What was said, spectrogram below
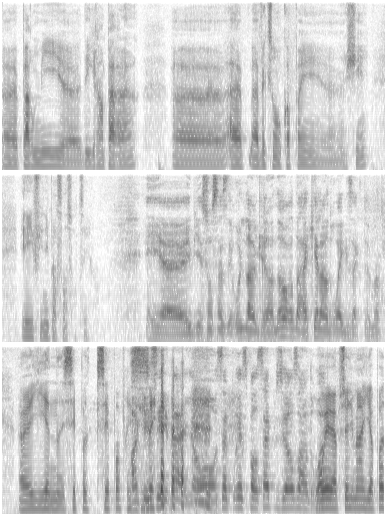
euh, parmi euh, des grands-parents, avec son copain, un chien, et il finit par s'en sortir. Et, bien sûr, ça se déroule dans le Grand Nord. Dans quel endroit exactement? Euh, c'est pas, pas précisé. OK, c'est vague. ça pourrait se passer à plusieurs endroits. Oui, absolument. Il y a pas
